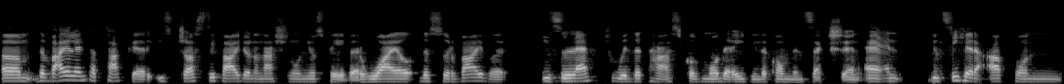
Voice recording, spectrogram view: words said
Um, the violent attacker is justified on a national newspaper, while the survivor is left with the task of moderating the comment section. And you'll see here up on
